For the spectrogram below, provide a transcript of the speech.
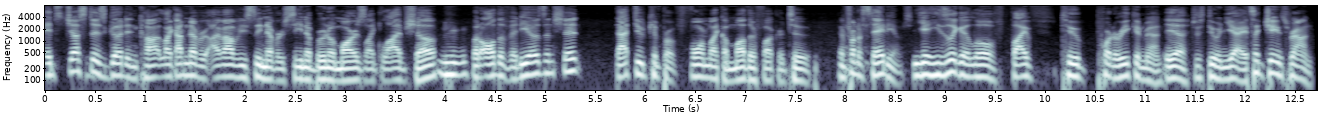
it's just as good in con like I've never I've obviously never seen a Bruno Mars like live show, Mhm. but all the videos and shit, that dude can perform like a motherfucker too in front of stadiums. yeah, he's like a little five two Puerto Rican man. Yeah. just doing yeah. It's like James Brown.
